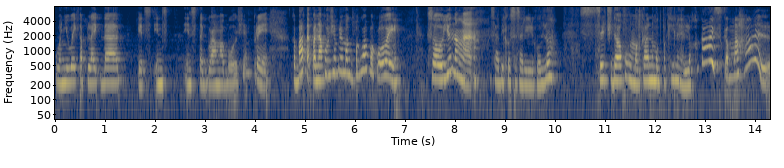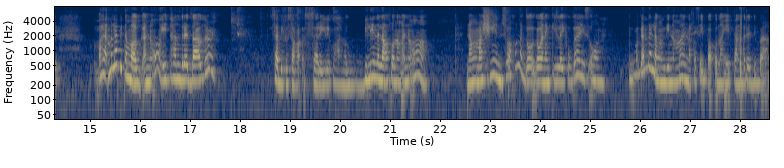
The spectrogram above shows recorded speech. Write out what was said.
when you wake up like that, it's in- Instagrammable. Siyempre, kabata pa na ako. Siyempre, magpagwapa ko eh. So, yun na nga. Sabi ko sa sarili ko, lo, search daw ako kung magkano magpakilay. Hala guys, kamahal. Ma- malapit na mag, ano, $800. Sabi ko sa, sa sarili ko, "Ah, magbili na lang ako ng ano, oh, ng machine. So, ako naggawa-gawa ng kilay ko, guys. Oh, maganda lang din naman. Nakasave ako ng 800, di ba?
